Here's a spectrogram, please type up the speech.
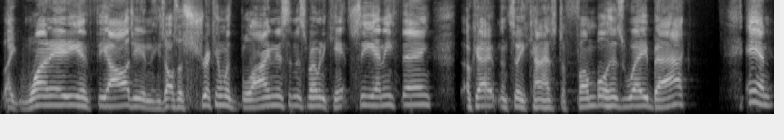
like 180 in theology, and he's also stricken with blindness in this moment. He can't see anything. Okay. And so he kind of has to fumble his way back. And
